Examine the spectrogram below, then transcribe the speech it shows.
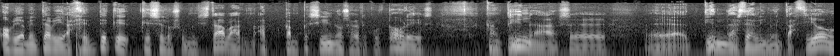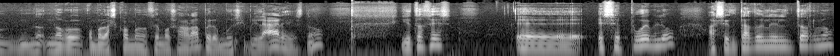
Obviamente había gente que, se lo suministraba, campesinos, agricultores, cantinas, eh, eh, tiendas de alimentación, no, como las conocemos ahora, pero muy similares, ¿no? Y entonces eh, ese pueblo asentado en el entorno,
